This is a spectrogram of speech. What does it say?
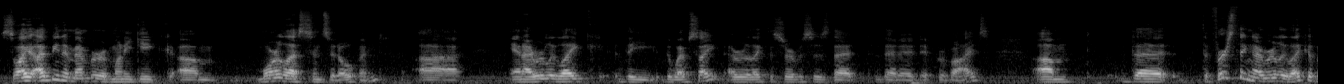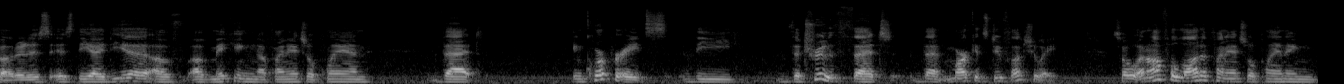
So I, have been a member of MoneyGeek um, more or less since it opened, uh, and I really like the the website. I really like the services that that it, it provides. Um, the the first thing I really like about it is is the idea of of making a financial plan that incorporates the the truth that that markets do fluctuate. So an awful lot of financial planning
